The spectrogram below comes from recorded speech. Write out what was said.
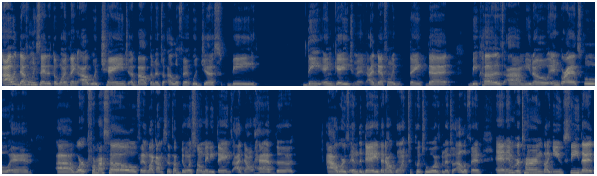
I would definitely say that the one thing I would change about the mental elephant would just be the engagement. I definitely think that because I'm, you know, in grad school and uh, work for myself and like I'm since I'm doing so many things, I don't have the hours in the day that I want to put towards the mental elephant. And in return, like you see that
